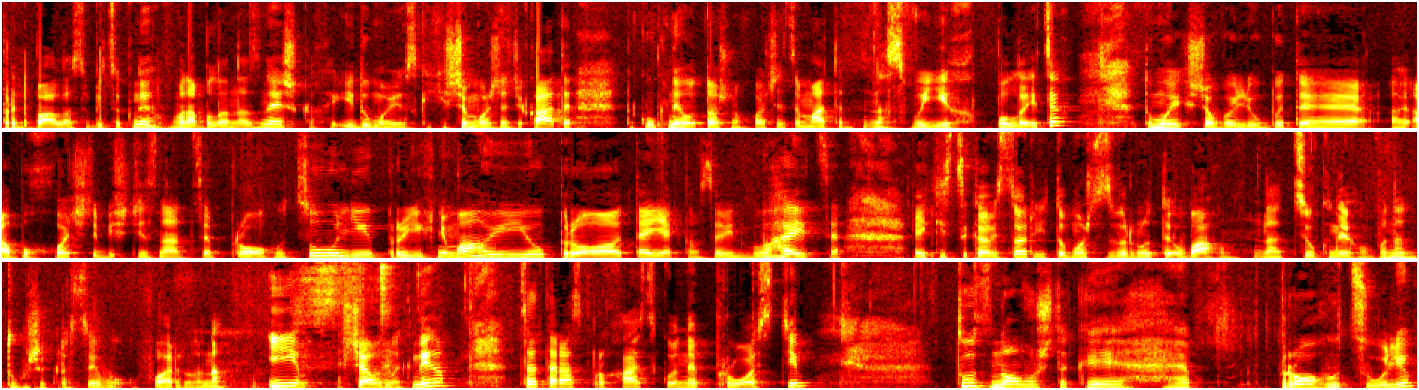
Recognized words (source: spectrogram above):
придбала собі цю книгу. Вона була на знижках, і думаю, скільки ще можна чекати. Таку книгу точно хочеться мати на своїх полицях. Тому, якщо ви любите або хочете більше дізнатися про гуцулі, про їхню магію, про те, як там все відбувається, якісь цікаві історії, то можете звернути увагу на цю книгу. Вона дуже красиво оформлена. І ще одна книга це Тарас Прохасько Непрості. Тут знову ж таки е, про гуцулів.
